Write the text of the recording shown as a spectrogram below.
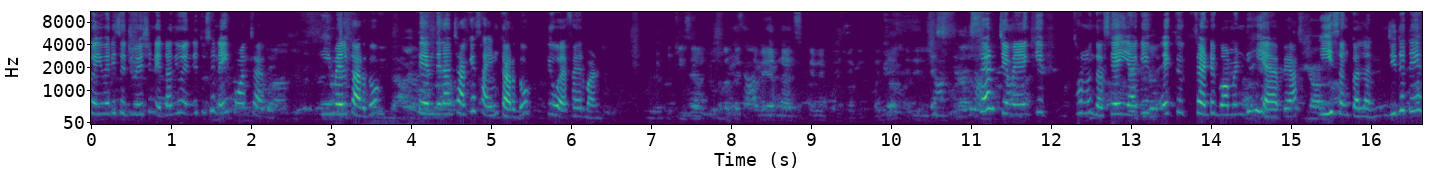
ਕਈ ਵਾਰੀ ਸਿਚੁਏਸ਼ਨ ਇਦਾਂ ਦੀ ਹੋ ਜਾਂਦੀ, ਤੁਸੀਂ ਨਹੀਂ ਪਹੁੰਚ ਸਕਦੇ। ਈਮੇਲ ਕਰ ਦਿਓ ਤਿੰਨ ਦਿਨਾਂ ਚ ਆ ਕੇ ਸਾਈਨ ਕਰ ਦਿਓ ਤੇ ਉਹ ਐਫਆਈਆਰ ਬਣ ਜੂਗੀ। ਸਰ, ਜਿਵੇਂ ਕਿ ਤੁਹਾਨੂੰ ਦੱਸਿਆ ਹੀ ਆ ਕਿ ਇੱਕ ਸੈਂਟਰ ਗਵਰਨਮੈਂਟ ਦੀ ਹੀ ਐਪ ਆ ਈ ਸੰਕਲਨ ਜਿਹਦੇ ਤੇ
